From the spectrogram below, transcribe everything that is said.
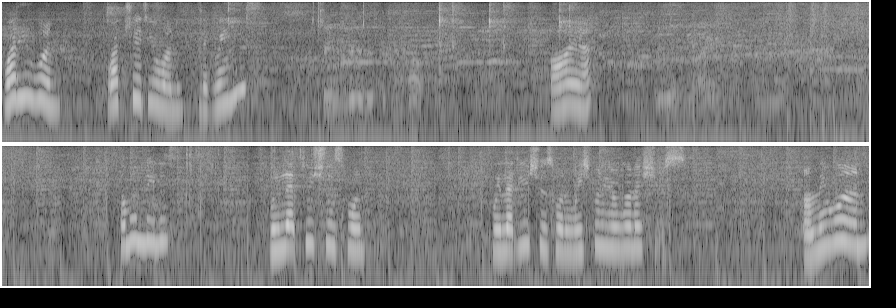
What do you want? What treat do you want? The greenies? Oh yeah. Come on, Venus. We let you choose one. We let you choose one. Which one you're gonna choose? Only one.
